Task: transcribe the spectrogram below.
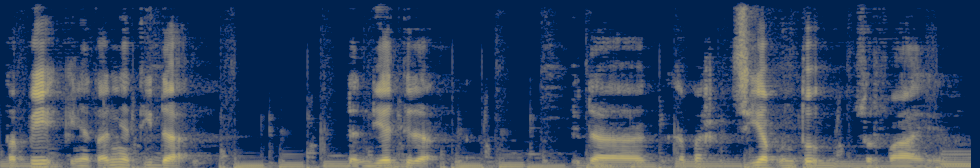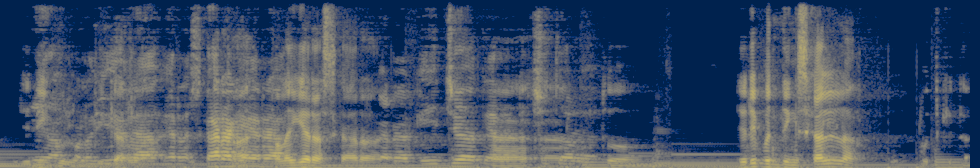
Tapi kenyataannya tidak. Dan dia tidak tidak apa siap untuk survive. Jadi Ya, gulung apalagi tikar era, era sekarang ya, era, apalagi era sekarang. era gadget era Ah, digital. betul. jadi penting sekali lah buat kita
